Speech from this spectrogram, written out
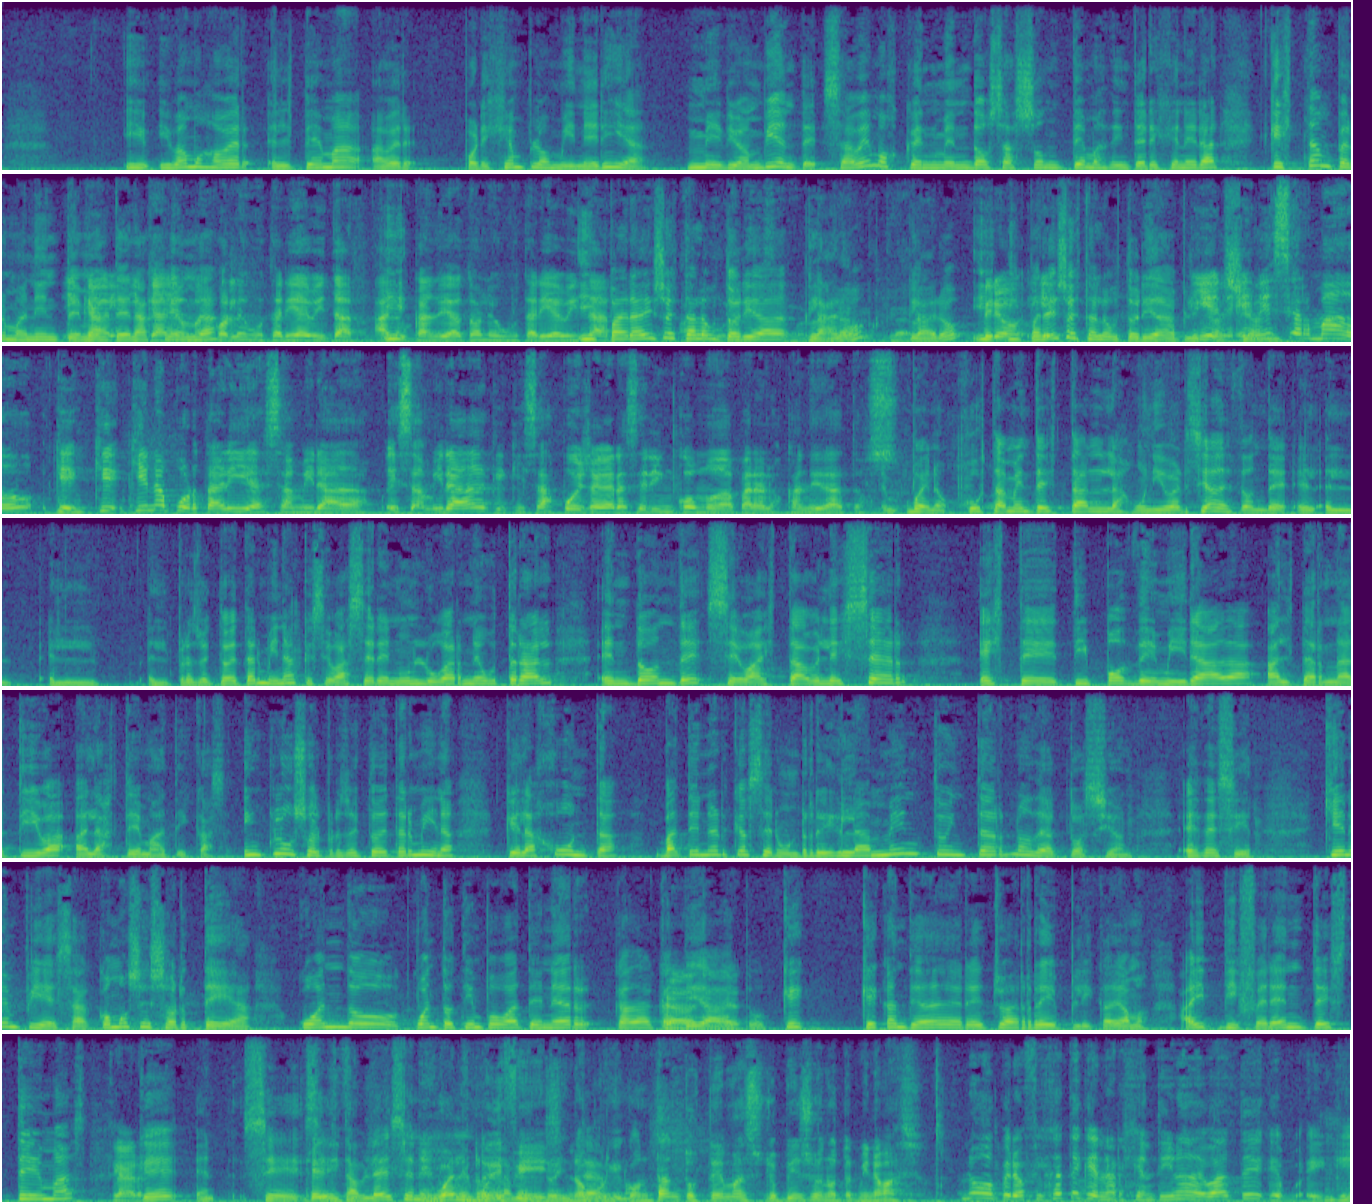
y, y vamos a ver el tema, a ver, por ejemplo, minería medio ambiente. Sabemos que en Mendoza son temas de interés general que están permanentemente en la agenda. a lo mejor les gustaría evitar, a los candidatos les gustaría evitar. Y para eso está la autoridad, claro, claro, y, para eso está la autoridad de aplicación. Y en, ese armado, ¿quién aportaría esa mirada? Esa mirada que quizás puede llegar a ser incómoda para los candidatos. Eh, bueno, justamente están las universidades donde el, el proyecto determina que se va a hacer en un lugar neutral en donde se va a establecer este tipo de mirada alternativa a las temáticas. Incluso el proyecto determina que la Junta va a tener que hacer un reglamento interno de actuación. Es decir, quién empieza, cómo se sortea, cuándo, cuánto tiempo va a tener cada, candidato, qué qué cantidad de derecho a réplica, digamos, hay diferentes temas que se, establecen en un es muy difícil, ¿no? Porque con tantos temas yo pienso que no termina más. No, pero fíjate que en Argentina debate, que,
